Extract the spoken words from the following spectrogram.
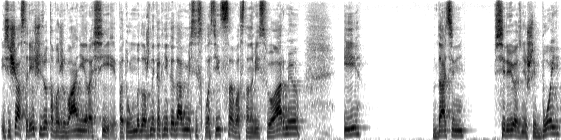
И сейчас речь идет о выживании России. Поэтому мы должны как никогда вместе сплотиться, восстановить свою армию и дать им серьезнейший бой,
